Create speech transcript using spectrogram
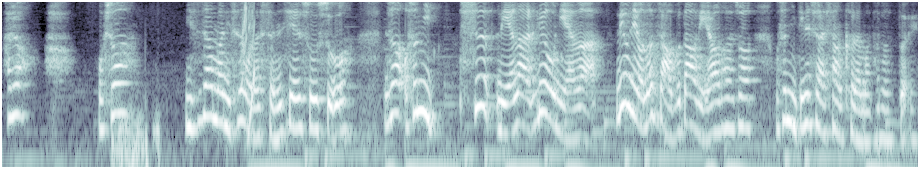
他说，我说你是知道吗？你是我的神仙叔叔。你说，我说你。失联了六年了，六年我都找不到你。然后他说：“我说你今天是来上课的吗？”他说：“对。”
